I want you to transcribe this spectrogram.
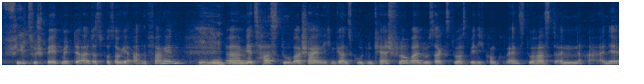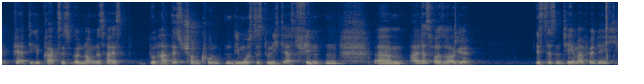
viel zu spät mit der Altersvorsorge anfangen. Mhm. Ähm, jetzt hast du wahrscheinlich einen ganz guten Cashflow, weil du sagst, du hast wenig Konkurrenz, du hast ein, eine fertige Praxis übernommen. Das heißt, du hattest schon Kunden, die musstest du nicht erst finden. Ähm, Altersvorsorge, ist das ein Thema für dich?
